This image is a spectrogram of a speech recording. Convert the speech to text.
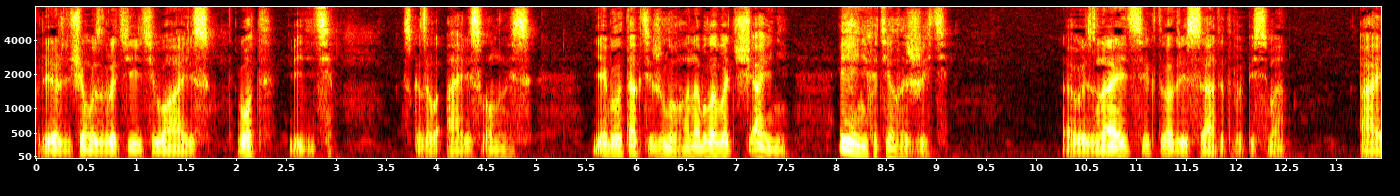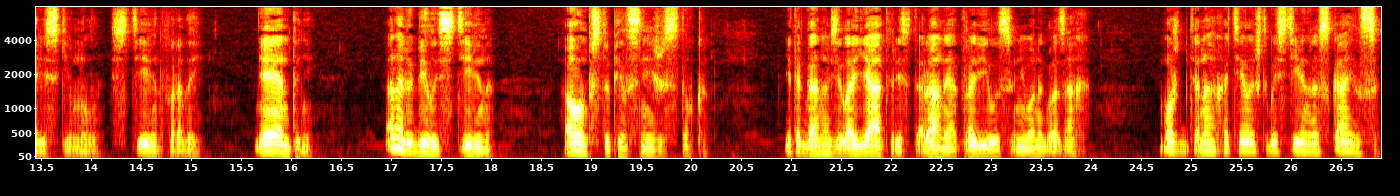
прежде чем возвратить его Айрис. «Вот, видите», — сказала Айрис, волнуясь. Ей было так тяжело, она была в отчаянии, и ей не хотелось жить. «А вы знаете, кто адресат этого письма?» Айрис кивнула. «Стивен Фарадей». «Не Энтони. Она любила Стивена, а он поступил с ней жестоко. И тогда она взяла яд в ресторан и отравилась у него на глазах. Может быть, она хотела, чтобы Стивен раскаялся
